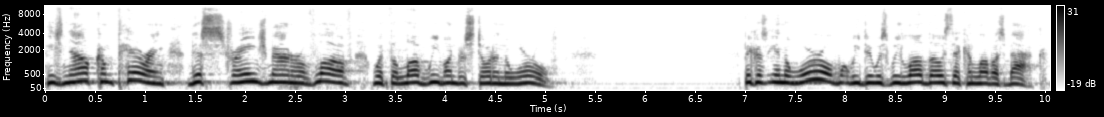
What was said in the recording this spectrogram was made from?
He's now comparing this strange manner of love with the love we've understood in the world. Because in the world, what we do is we love those that can love us back.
